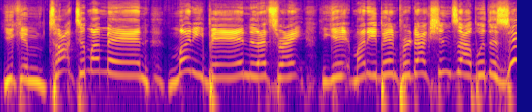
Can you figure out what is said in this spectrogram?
you can talk to my man, Money Bin. That's right. You get Money Bin Productions up with a Z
